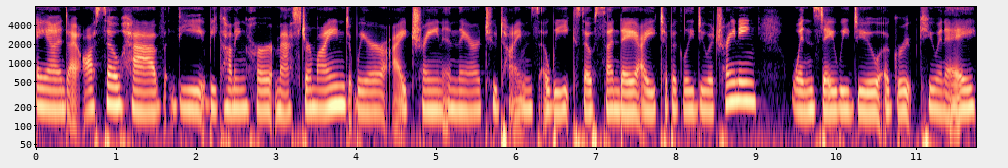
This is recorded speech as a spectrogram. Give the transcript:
And I also have the Becoming Her Mastermind where I train in there two times a week. So Sunday I typically do a training, Wednesday we do a group Q&A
